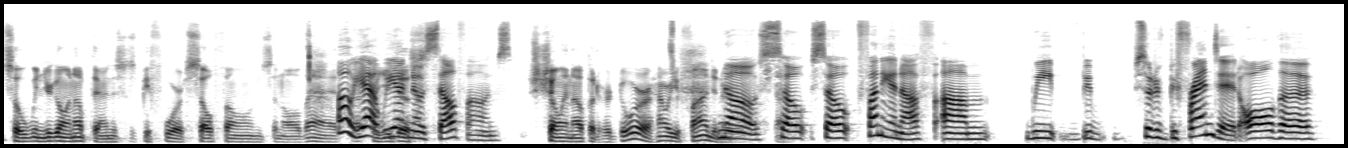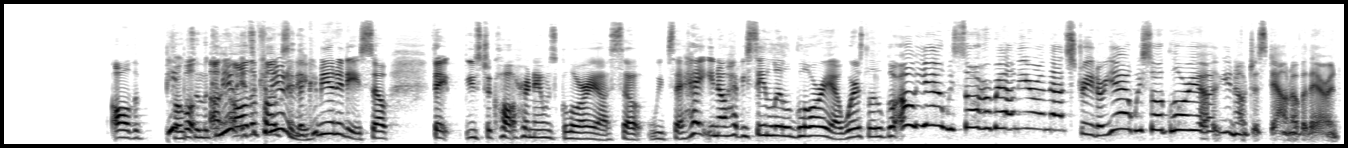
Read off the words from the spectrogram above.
so when you're going up there, and this is before cell phones and all that. Oh yeah, we had no cell phones. showing up at her door. How are you finding her? No, so so funny enough, um, we be, sort of befriended all the all the people Folks in the uh, all it's the folks in the community. community. So they used to call her name was Gloria. So we'd say, "Hey, you know, have you seen little Gloria? Where's little Gloria? Oh yeah, we saw her around here on that street, or yeah, we saw Gloria, you know, just down over there." And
